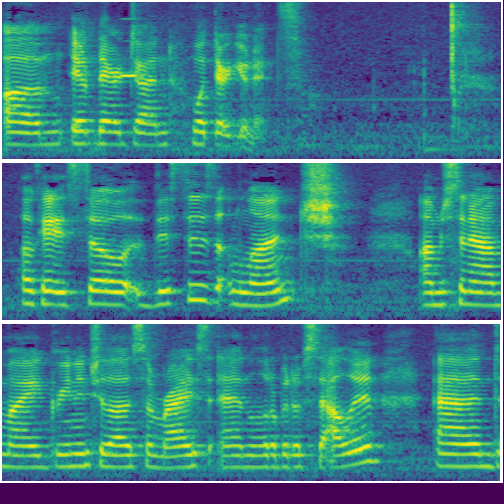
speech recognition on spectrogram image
um, if they're done with their units. Okay, so this is lunch. I'm just gonna have my green enchiladas, some rice, and a little bit of salad and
